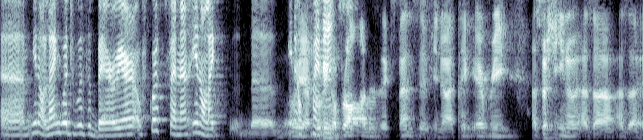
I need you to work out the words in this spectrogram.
um, you know, language was a barrier. Of course, finan- you know, like the, you Oh, know, yeah, moving abroad is expensive. You know, I think every, especially you know, as a as a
